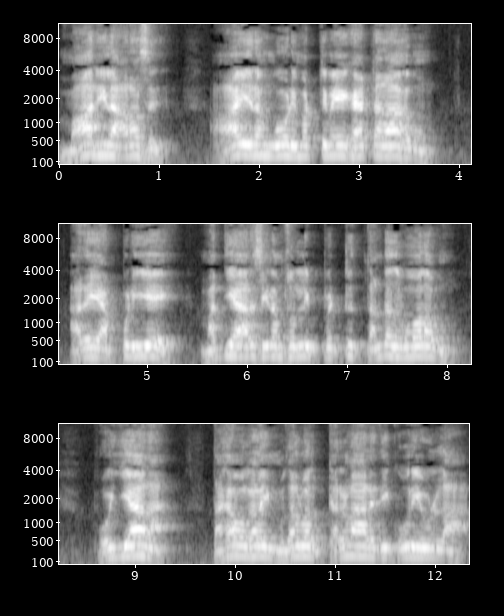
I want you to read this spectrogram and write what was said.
மாநில அரசு ஆயிரம் கோடி மட்டுமே கேட்டதாகவும் அதை அப்படியே மத்திய அரசிடம் சொல்லி பெற்று தந்தது போலவும் பொய்யான தகவல்களை முதல்வர் கருணாநிதி கூறியுள்ளார்.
